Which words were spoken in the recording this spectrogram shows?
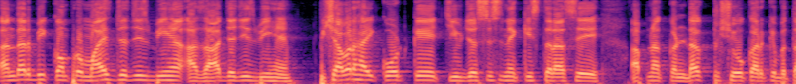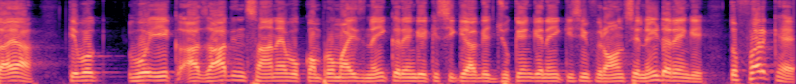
अंदर भी कॉम्प्रोमाइज जजेज़ भी हैं, आज़ाद जजेस भी हैं। पिशावर हाई कोर्ट के चीफ जस्टिस ने किस तरह से अपना कंडक्ट शो करके बताया कि वो वो एक आज़ाद इंसान है, वो कॉम्प्रोमाइज़ नहीं करेंगे, किसी के आगे झुकेंगे नहीं, किसी फिरौन से नहीं डरेंगे तो फ़र्क है।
